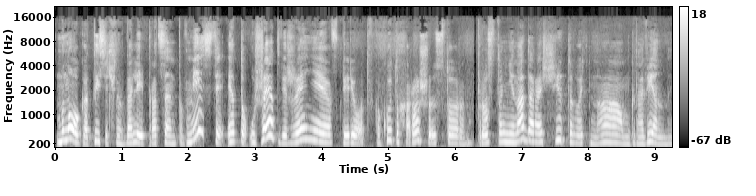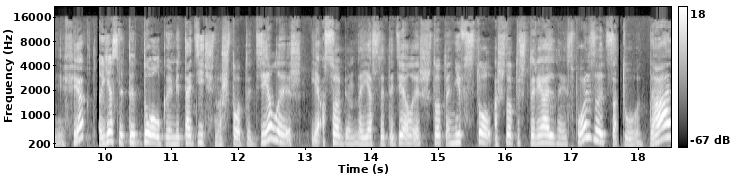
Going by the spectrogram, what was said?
много тысячных долей процента вместе — это уже движение вперед в какую-то хорошую сторону. Просто не надо рассчитывать рассчитывать на мгновенный эффект. Если ты долго и методично что-то делаешь, и особенно если ты делаешь что-то не в стол, а что-то, что реально используется, то да,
